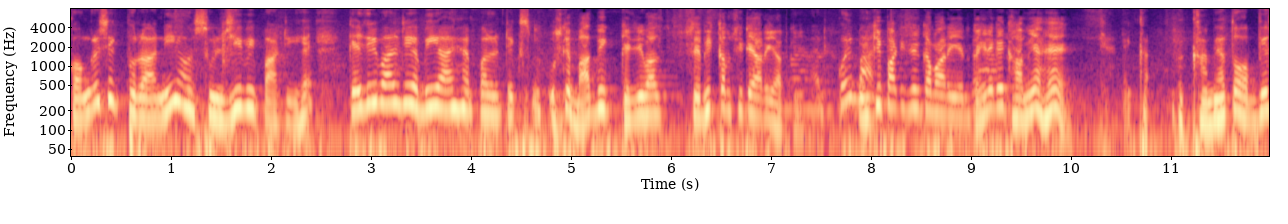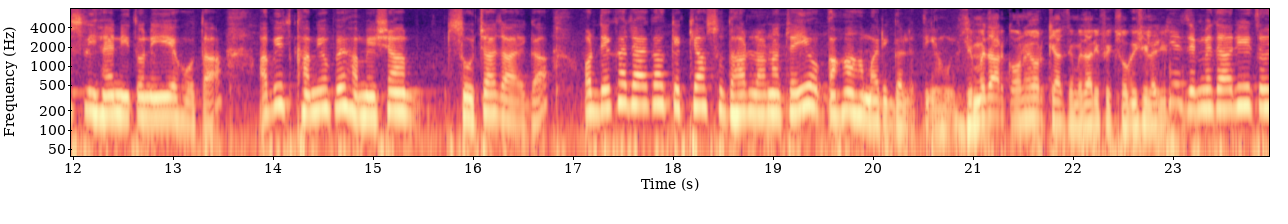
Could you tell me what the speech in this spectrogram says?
कांग्रेस एक पुरानी और सुलझी भी पार्टी है। केजरीवाल जी अभी आए हैं पॉलिटिक्स में। उसके बाद भी केजरीवाल से भी कम सीटें आ रही है आपकी। कोई उनकी पार्टी से भी कम आ रही है। कहीं ना कहीं खामियाँ हैं। खामियाँ तो ऑब्वियसली हैं नहीं तो नहीं ये होता। अब इस खामियों पे हमेशा सोचा जाएगा और देखा जाएगा कि क्या सुधार लाना चाहिए और कहाँ हमारी गलतियाँ हुई। जिम्मेदार कौन है और क्या ज़िम्मेदारी फिक्स होगी शीला जी? ज़िम्मेदारी तो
